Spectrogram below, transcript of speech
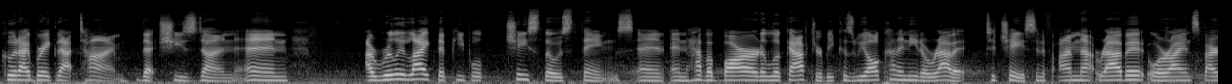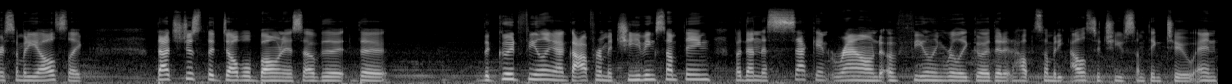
Could I break that time that she's done? And I really like that people chase those things and, and have a bar to look after because we all kind of need a rabbit to chase. And if I'm that rabbit or I inspire somebody else, like that's just the double bonus of the, the the good feeling I got from achieving something, but then the second round of feeling really good that it helped somebody else achieve something too. And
